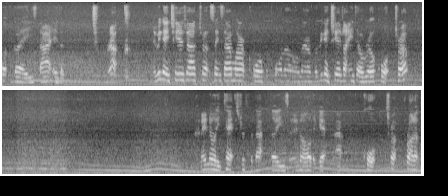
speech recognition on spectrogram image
up, guys. That is a truck. And we can change our truck since I mark Coca Cola or whatever. We can change that into a real Coke truck. And I know the texture for that guys. I know how to get that Coke truck product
